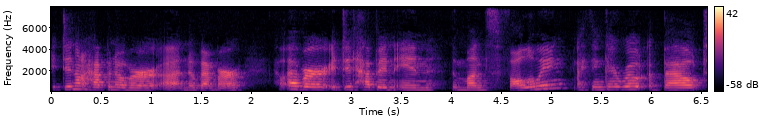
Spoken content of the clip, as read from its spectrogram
It did not happen over uh, November However, it did happen in the months following. I think I wrote about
